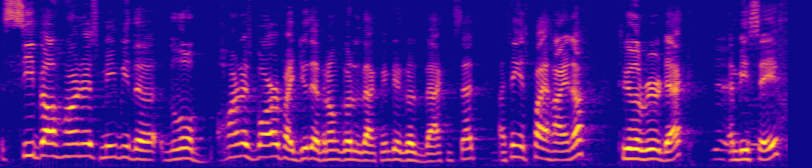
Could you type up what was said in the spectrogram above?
seatbelt harness, maybe the, the little harness bar. If I do that, if I don't go to the back, maybe I go to the back instead. I think it's probably high enough to go to the rear deck and be safe,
